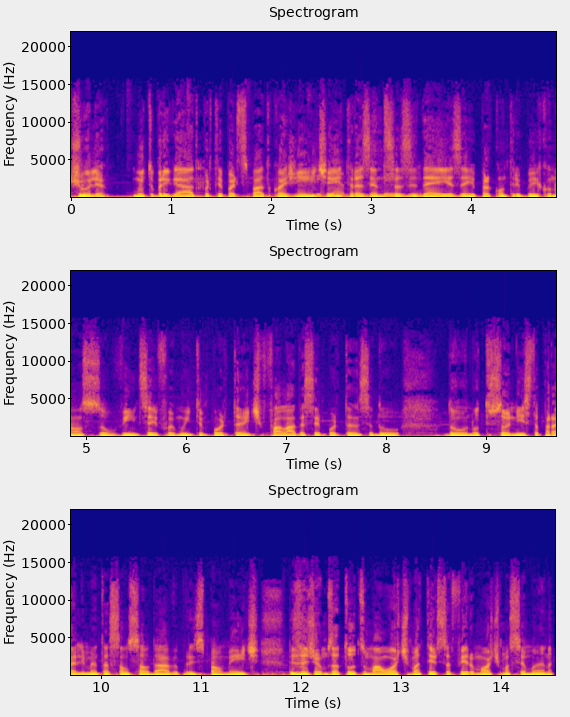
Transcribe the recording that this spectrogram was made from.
Júlia, muito obrigado por ter participado com a gente Obrigada, aí, trazendo essas gente. ideias aí para contribuir com nossos ouvintes aí. Foi muito importante falar dessa importância do, do nutricionista para a alimentação saudável, principalmente. Desejamos a todos uma ótima terça-feira, uma ótima semana,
